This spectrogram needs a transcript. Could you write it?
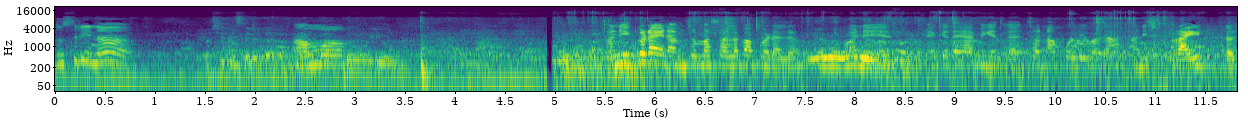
दुसरी ना. हा मग. आणि इकडं आहे ना आमचं मसाला पापड आलं. आणि एखादा आम्ही घेतला. चना कोली वडा आणि स्प्राईट तर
